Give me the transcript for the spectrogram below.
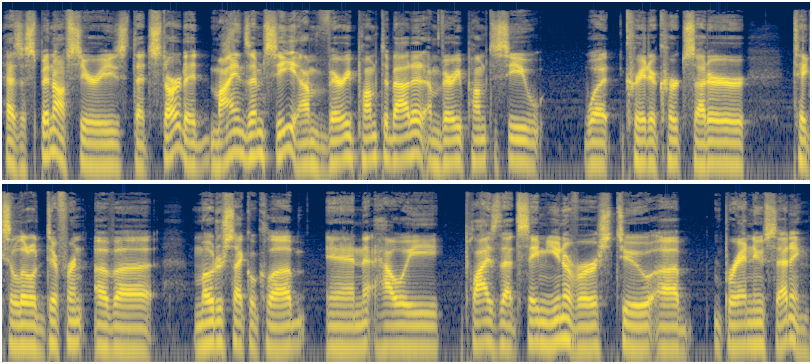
has a spin off series that started Mayans MC. I'm very pumped about it. I'm very pumped to see what creator Kurt Sutter takes a little different of a motorcycle club and how he applies that same universe to a brand new setting.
